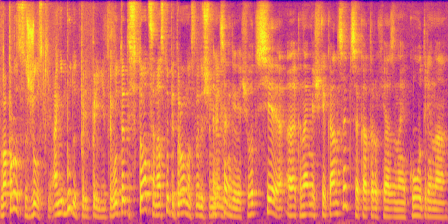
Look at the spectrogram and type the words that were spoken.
вопрос жесткий. Они будут предприняты. Вот эта ситуация наступит ровно в следующем Александр году. Георгиевич, вот все экономические концепции, которых я знаю, Кудрина,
